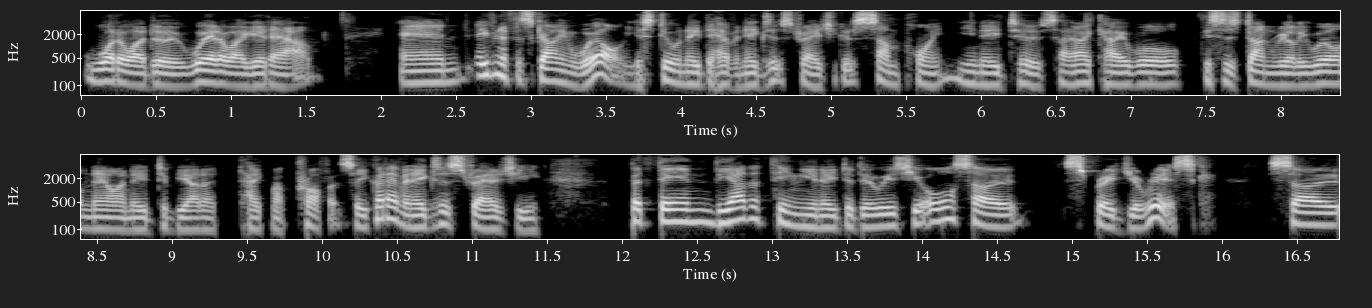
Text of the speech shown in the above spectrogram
what do I do? Where do I get out? And even if it's going well, you still need to have an exit strategy because at some point you need to say, okay, well, this has done really well. Now I need to be able to take my profit. So you've got to have an exit strategy. But then the other thing you need to do is you also spread your risk. So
